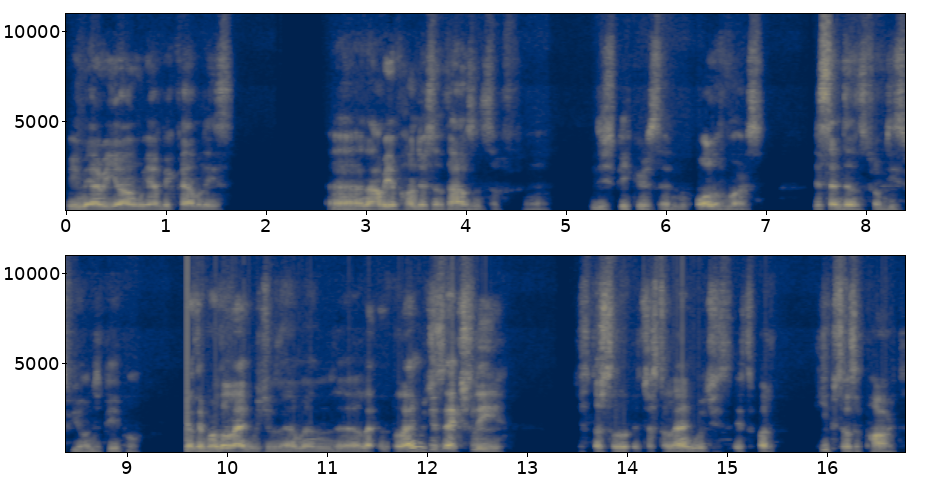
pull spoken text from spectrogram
we marry young, we have big families. Uh, now we have hundreds and thousands of uh, English speakers, and all of them are descendants from these few hundred people. Yeah, they brought a language with them, and uh, language is actually just a, just a language. It's, it's what keeps us apart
